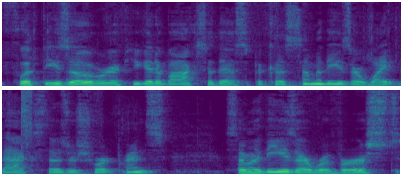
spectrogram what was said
flip these over if you get a box of this because some of these are white backs. Those are short prints. Some of these are reversed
